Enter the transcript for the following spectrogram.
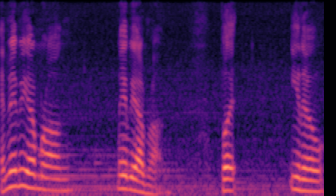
and maybe I'm wrong, maybe I'm wrong. But, you know,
